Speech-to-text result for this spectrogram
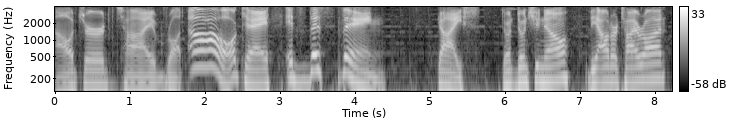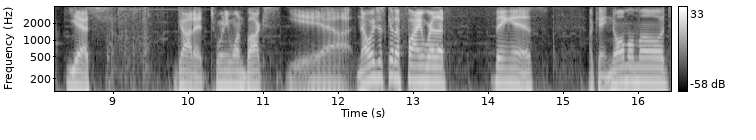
Outer tie rod. Oh, okay. It's this thing. Guys, don't don't you know? The outer tie rod? Yes. Got it. 21 bucks. Yeah. Now we just gotta find where that thing is. Okay, normal mode,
